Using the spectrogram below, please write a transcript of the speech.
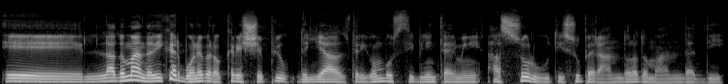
e la domanda di carbone però cresce più degli altri combustibili in termini assoluti superando la domanda di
